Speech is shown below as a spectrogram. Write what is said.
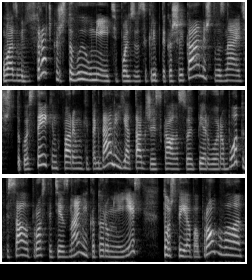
у вас будет строчка, что вы умеете пользоваться криптокошельками, что вы знаете, что такое стейкинг, фарминг и так далее. Я также искала свою первую работу, писала просто те знания, которые у меня есть, то, что я попробовала,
